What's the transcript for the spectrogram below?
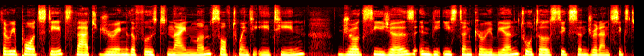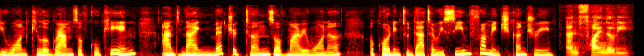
the report states that during the first nine months of 2018, drug seizures in the Eastern Caribbean totaled 661 kilograms of cocaine and 9 metric tons of marijuana, according to data received from each country. And finally,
